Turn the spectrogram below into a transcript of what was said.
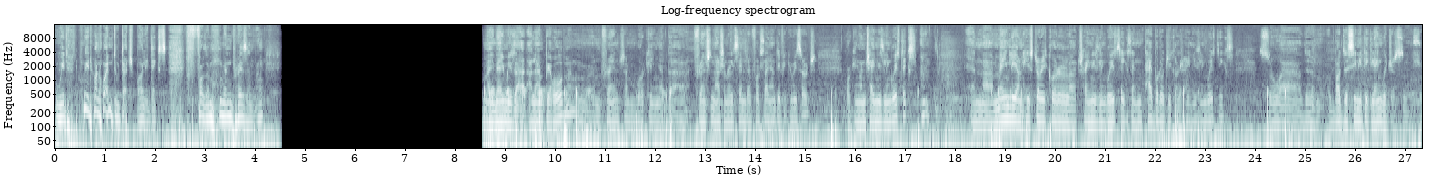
we we don't want to touch politics for the moment present. My name is Alain Peyraube. I'm French. I'm working at the French National Center for Scientific Research, working on Chinese linguistics, and uh, mainly on historical uh, Chinese linguistics and typological Chinese linguistics. So uh, the, about the Sinitic languages, so,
